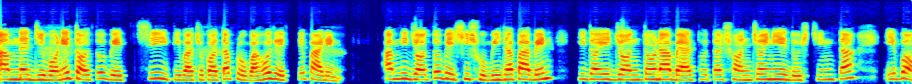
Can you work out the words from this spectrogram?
আপনার জীবনে তত বেশি ইতিবাচকতা, প্রবাহ দেখতে পারেন। আপনি যত বেশি সুবিধা পাবেন, হৃদয়ের যন্ত্রণা, ব্যর্থতা, সঞ্চয় নিয়ে দুশ্চিন্তা এবং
